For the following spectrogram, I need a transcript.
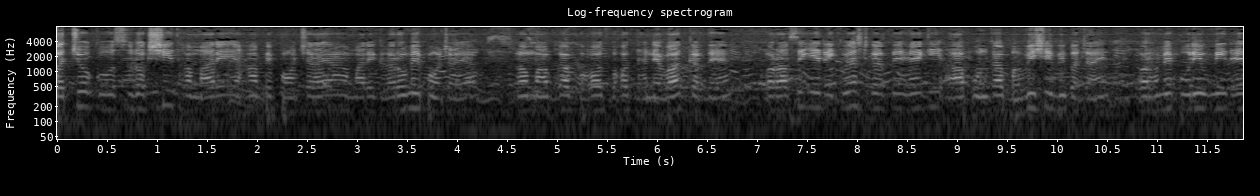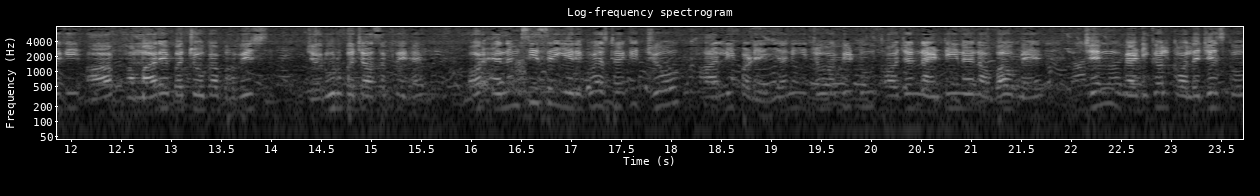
बच्चों को सुरक्षित हमारे यहाँ पे पहुँचाया, हमारे घरों में पहुँचाया। हम आपका बहुत बहुत धन्यवाद करते हैं और आपसे ये रिक्वेस्ट करते हैं कि आप उनका भविष्य भी बचाएँ और हमें पूरी उम्मीद है कि आप हमारे बच्चों का भविष्य ज़रूर बचा सकते हैं। और एनएमसी से ये रिक्वेस्ट है कि जो खाली पड़े, यानी जो अभी 2019 एंड अबव में जिन मेडिकल कॉलेजेस को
